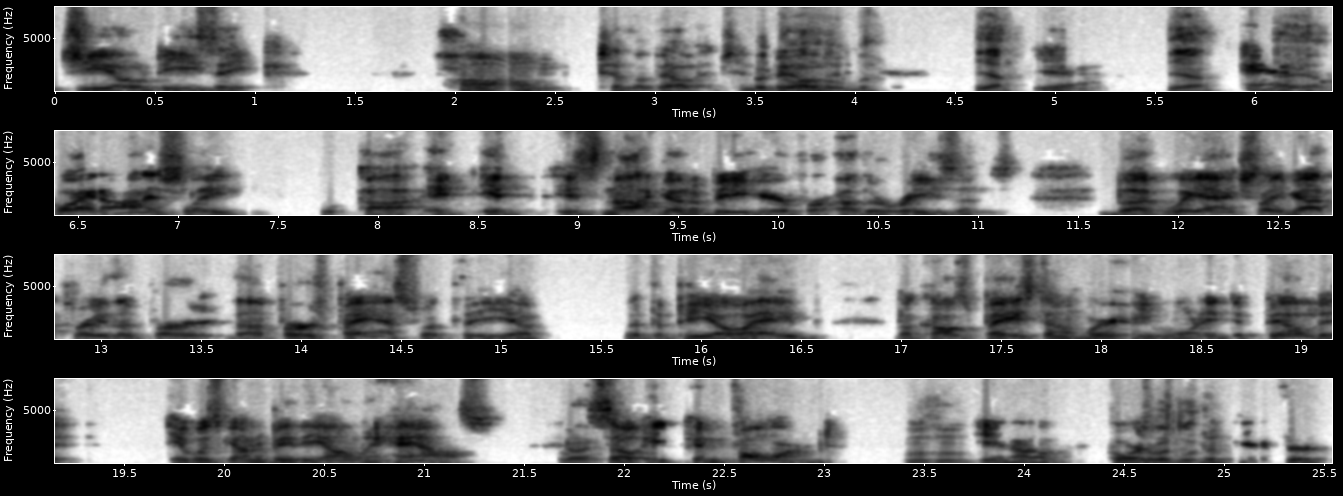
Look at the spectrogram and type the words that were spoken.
geodesic home to the village and the build globe. it yeah. Yeah yeah. And yeah, yeah. quite honestly, uh, it, it it's not going to be here for other reasons. But we actually got through the first the first pass with the uh, with the POA because based on where he wanted to build it, it was going to be the only house. Right. So it conformed. Mm-hmm. You know, of course, the future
